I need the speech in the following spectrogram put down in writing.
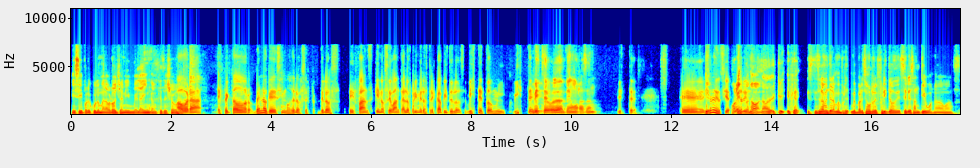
Y sí, por el culo me la brochan y me la hincan, qué sé yo. Ahora, espectador, ¿ven lo que decimos de los, de los eh, fans que no se bancan los primeros tres capítulos? ¿Viste, Tommy? ¿Viste? ¿Viste, boludo? Teníamos razón. ¿Viste? Eh, yo le sie- Por yo esto no, no, es que, es que sinceramente era- me, me pareció un refrito de series antiguas nada más.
